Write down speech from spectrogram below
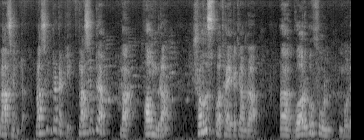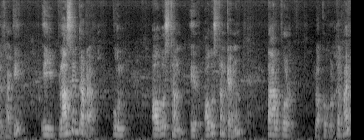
প্লাসেন্টা। প্লাসেন্টাটা কি? প্লাসেন্টা বা অমরা সহজ কথায় এটাকে আমরা গর্ভফুল বলে থাকি। এই প্লাসেন্টাটা কোন অবস্থান এর অবস্থান কেমন? তার উপর লক্ষ্য করতে হয়।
